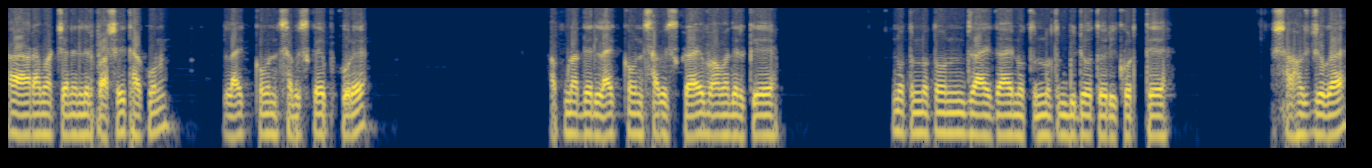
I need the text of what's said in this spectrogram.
আর আমার চ্যানেলের পাশেই থাকুন, লাইক, কমেন্ট, সাবস্ক্রাইব করে। আপনাদের লাইক, কমেন্ট, সাবস্ক্রাইব আমাদেরকে নতুন নতুন জায়গায়, নতুন নতুন ভিডিও তৈরি করতে সাহস যোগায়।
